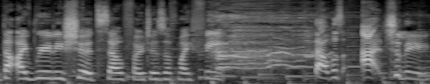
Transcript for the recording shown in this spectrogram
that I really should sell photos of my feet. that was actually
